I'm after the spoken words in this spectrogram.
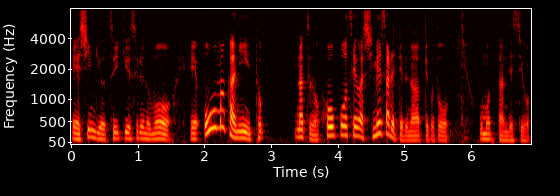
え、真理を追求するのも、え、大まかにと、なの、方向性は示されてるなってことを思ったんですよ。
